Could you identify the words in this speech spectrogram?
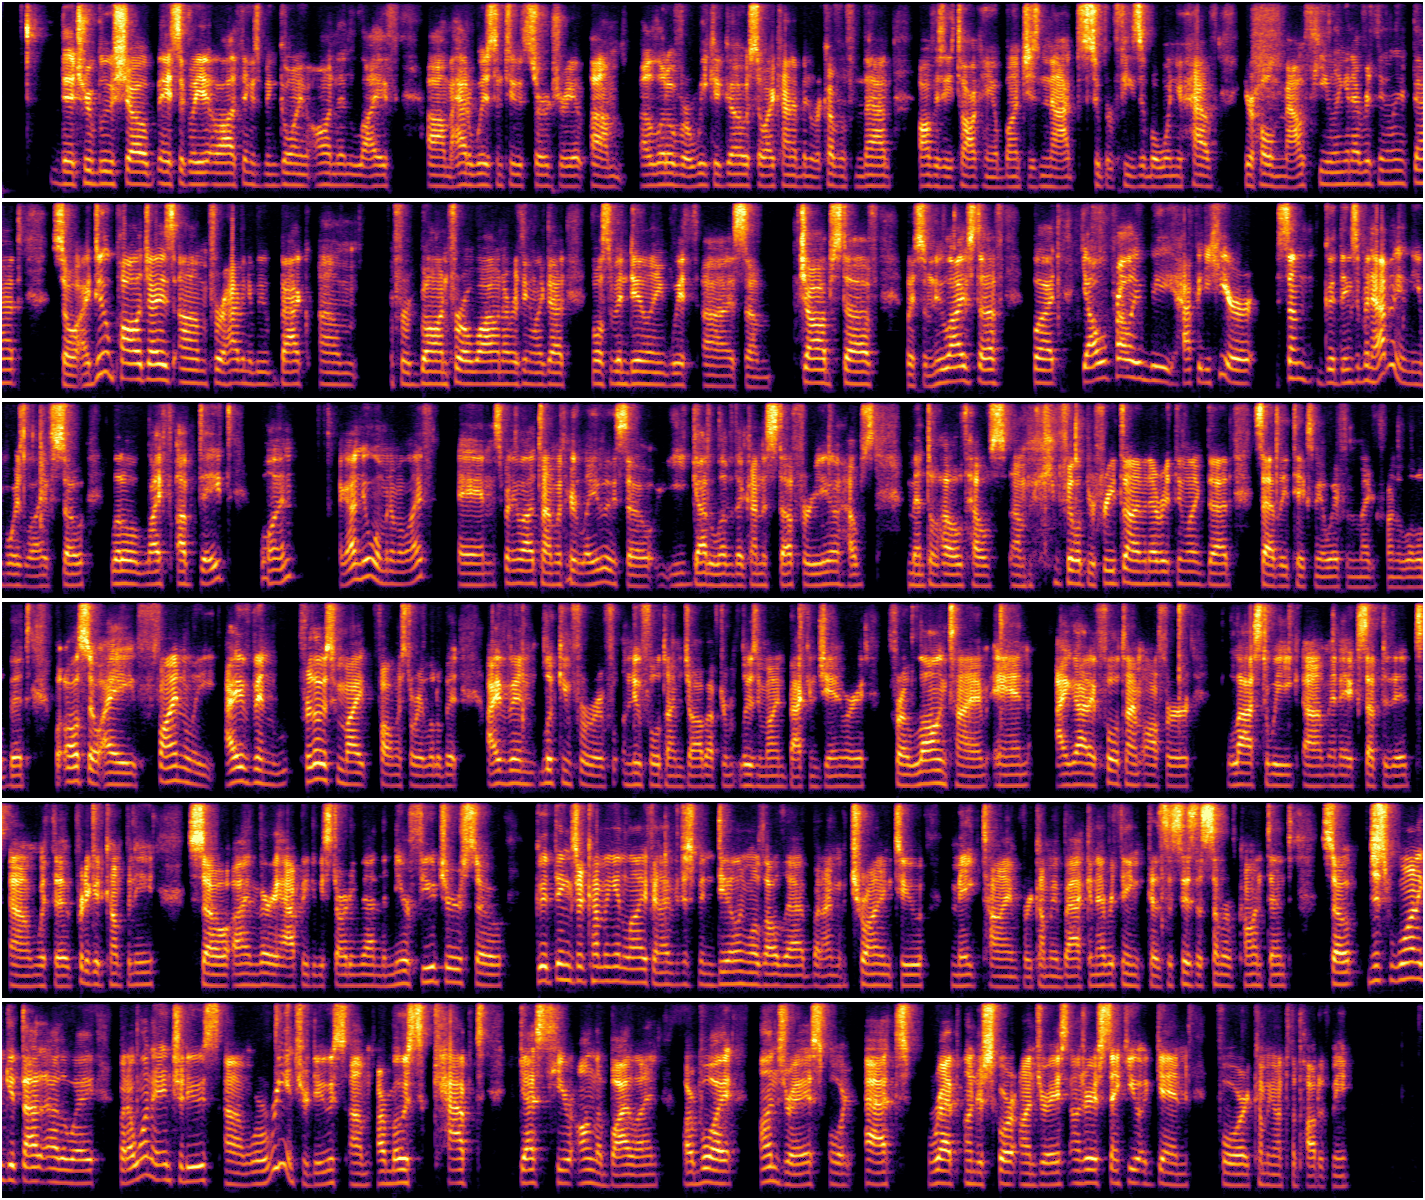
the True Blue Show. Basically, a lot of things have been going on in life. Um, I had wisdom tooth surgery um, a little over a week ago, so I kind of been recovering from that. Obviously, talking a bunch is not super feasible when you have your whole mouth healing and everything like that. So I do apologize um, for having to be back um, for gone for a while and everything like that. I've also been dealing with uh, some job stuff, with some new live stuff. But y'all will probably be happy to hear some good things have been happening in you boy's life. So, little life update. One, I got a new woman in my life and spending a lot of time with her lately. So you gotta love that kind of stuff for you. Helps mental health, helps um, fill up your free time and everything like that. Sadly, takes me away from the microphone a little bit. But also, I finally, I've been for those who might follow my story a little bit, I've been looking for a, a new full time job after losing mine back in January for a long time, and I got a full time offer last week um, and I accepted it um, with a pretty good company. So I'm very happy to be starting that in the near future. So good things are coming in life and I've just been dealing with all that, but I'm trying to make time for coming back and everything because this is the summer of content. So just want to get that out of the way. But I want to introduce um, or reintroduce um, our most capped guest here on the byline, our boy Andres or at rep underscore Andres. Andres, thank you again for coming onto the pod with me.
